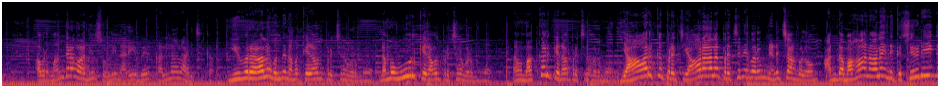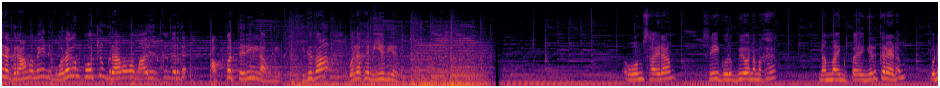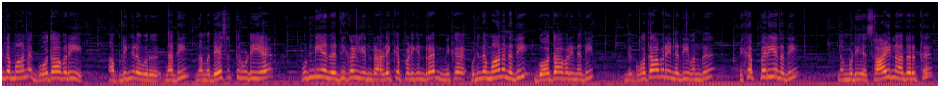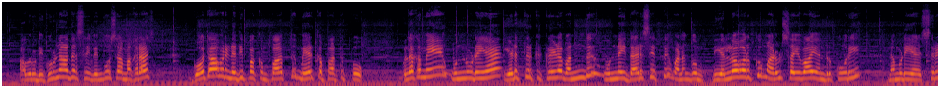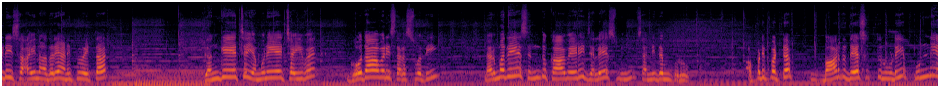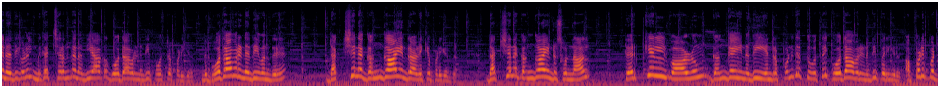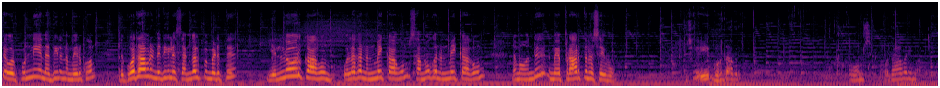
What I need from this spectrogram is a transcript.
அவர் மந்திரவாதின்னு சொல்லி நிறைய பேர் கல்லால் அடிச்சிருக்காங்க. இவரால் வந்து நமக்கு ஏதாவது பிரச்சனை வருமோ? நம்ம ஊருக்கு ஏதாவது பிரச்சனை வருமோ? நம்ம மக்களுக்கு ஏதாவது பிரச்சனை வருமோ? யாருக்கு பிரச்சனை யாரால பிரச்சனை வரும்னு நினைச்சாங்களோ அந்த மகானால இன்னைக்கு சிறுடிங்கிற கிராமமே இன்னைக்கு உலகம் போற்றும் கிராமமா மாறி இருக்குங்கிறது அப்ப தெரியல அவங்களுக்கு. இதுதான் உலக நியதி அது. ஓம் சாய்ராம். ஸ்ரீ குருபியோ நமக. நம்ம இப்போ இருக்கிற இடம் புனிதமான கோதாவரி அப்படிங்கிற ஒரு நதி நம்ம தேசத்தினுடைய புண்ணிய நதிகள் என்று அழைக்கப்படுகின்ற மிக புனிதமான நதி கோதாவரி நதி. இந்த கோதாவரி நதி வந்து மிகப்பெரிய நதி. நம்முடைய சாய்நாதருக்கு அவருடைய குருநாதர் ஸ்ரீ வெங்கோசா மகராஜ் கோதாவரி நதி பக்கம் பார்த்து மேற்க பார்த்து போ. உலகமே உன்னுடைய இடத்திற்கு கீழே வந்து உன்னை தரிசித்து வணங்கும். நீ எல்லோருக்கும் அருள் செய்வாய் என்று கூறி நம்முடைய சிறடி சாய்நாதரை அனுப்பி வைத்தார். கங்கேச்ச யமுனே சைவ கோதாவரி சரஸ்வதி நர்மதே சிந்து காவேரி ஜலேஸ்மின் சந்நிதம் குரு. அப்படிப்பட்ட பாரத தேசத்தினுடைய புண்ணிய நதிகளில் மிகச்சிறந்த நதியாக கோதாவரி நதி போற்றப்படுகிறது. இந்த கோதாவரி நதி வந்து தக்ஷிண கங்கா என்று அழைக்கப்படுகிறது. தக்ஷிண கங்கா என்று சொன்னால் தெற்கில் வாழும் கங்கை நதி என்ற புனிதத்துவத்தை கோதாவரி நதி பெறுகிறது. அப்படிப்பட்ட ஒரு புண்ணிய நதியில் நம்ம இருக்கோம். இந்த கோதாவரி நதியில சங்கல்பம் எடுத்து எல்லோருக்காகவும் உலக நன்மைக்காகவும் சமூக நன்மைக்காகவும் நம்ம வந்து நம்ம பிரார்த்தனை செய்வோம். ஸ்ரீ கோதாவரி. ஓம் ஸ்ரீ கோதாவரி மாதா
